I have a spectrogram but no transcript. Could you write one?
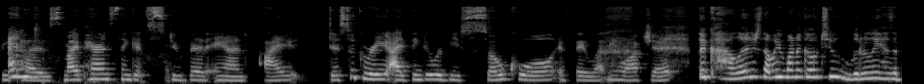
because my parents think it's stupid and I disagree. I think it would be so cool if they let me watch it. The college that we want to go to literally has a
